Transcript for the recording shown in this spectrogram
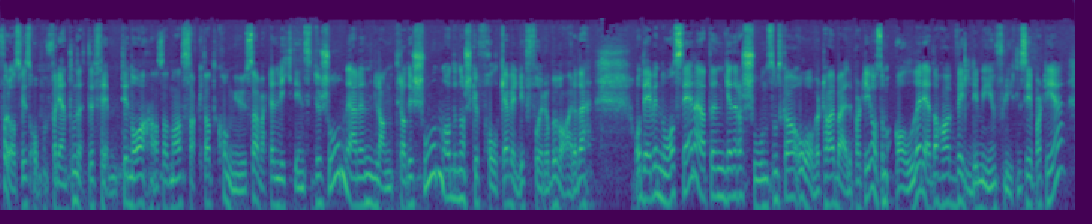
forholdsvis omforent om dette frem til nå. Altså at Man har sagt at kongehuset har vært en viktig institusjon, det er en lang tradisjon, og det norske folk er veldig for å bevare det. Og Det vi nå ser er at En generasjon som skal overta Arbeiderpartiet, og som allerede har veldig mye innflytelse i partiet,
